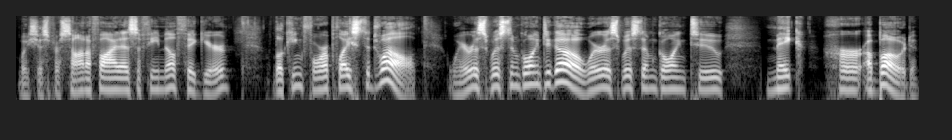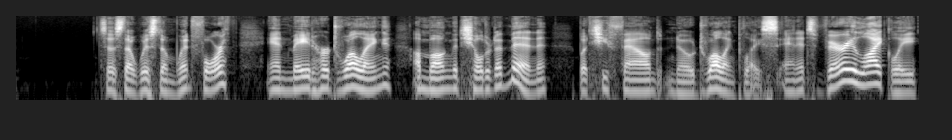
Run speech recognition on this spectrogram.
which is personified as a female figure, looking for a place to dwell. Where is wisdom going to go? Where is wisdom going to make her abode. It says that wisdom went forth and made her dwelling among the children of men, but she found no dwelling place. And it's very likely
